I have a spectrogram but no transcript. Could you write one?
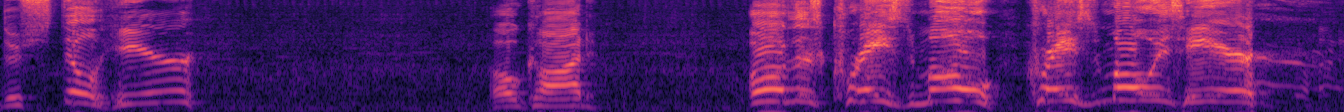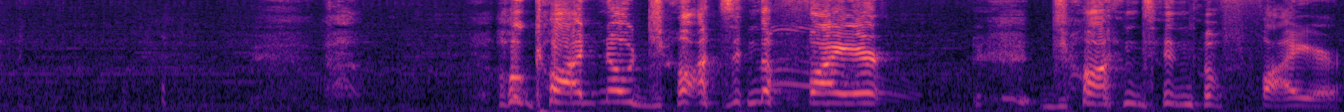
They're still here? Oh god. Oh, there's Crazed Mo! Crazed Mo is here! Oh god, no, John's in the fire! John's in the fire.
